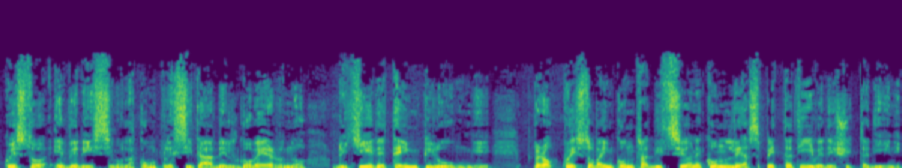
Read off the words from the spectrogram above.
Questo è verissimo, la complessità del governo richiede tempi lunghi, però questo va in contraddizione con le aspettative dei cittadini,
